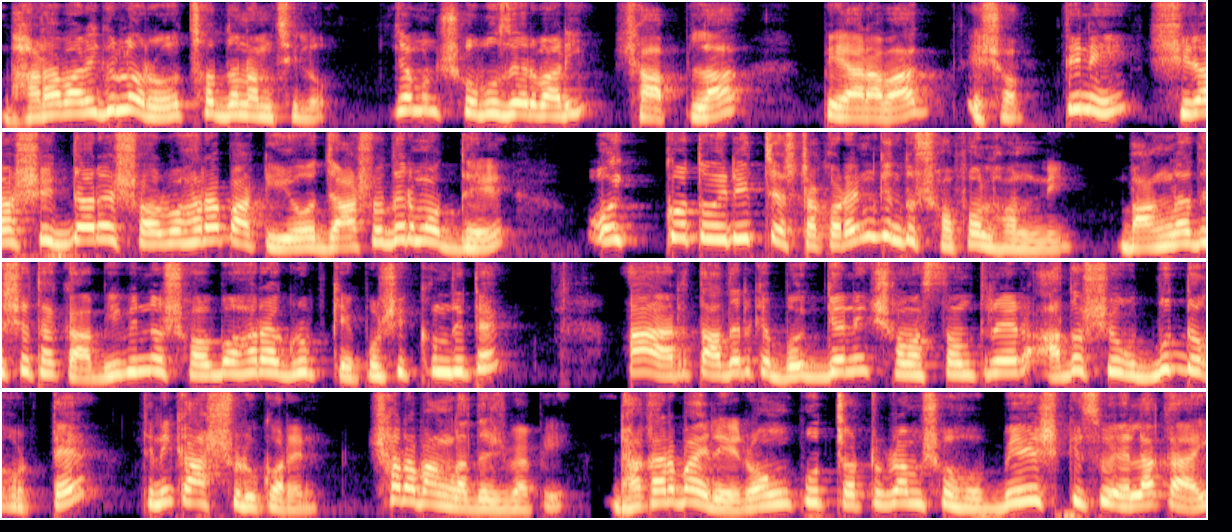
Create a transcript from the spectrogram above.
ভাড়া বাড়িগুলোরও ছদ্মনাম ছিল। যেমন সবুজের বাড়ি, শাপলা, পেয়ারাবাগ, এসব। তিনি সিরাজ শিকদারের সর্বহারা পার্টি ও জাসদের মধ্যে ঐক্য তৈরির চেষ্টা করেন কিন্তু সফল হননি। বাংলাদেশে থাকা বিভিন্ন সর্বহারা গ্রুপকে প্রশিক্ষণ দিতে আর তাদেরকে বৈজ্ঞানিক সমাজতন্ত্রের আদর্শে উদ্বুদ্ধ করতে তিনি কাজ শুরু করেন সারা বাংলাদেশব্যাপী। ঢাকার বাইরে রংপুর, চট্টগ্রাম সহ বেশ কিছু এলাকায়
